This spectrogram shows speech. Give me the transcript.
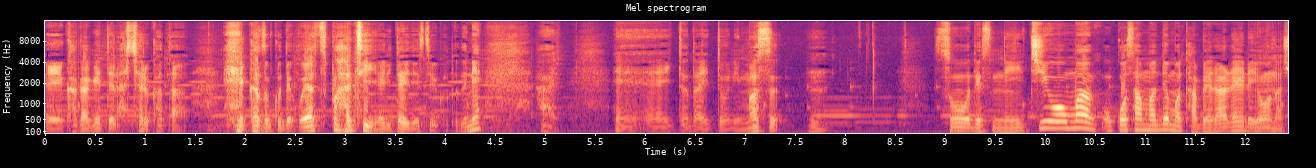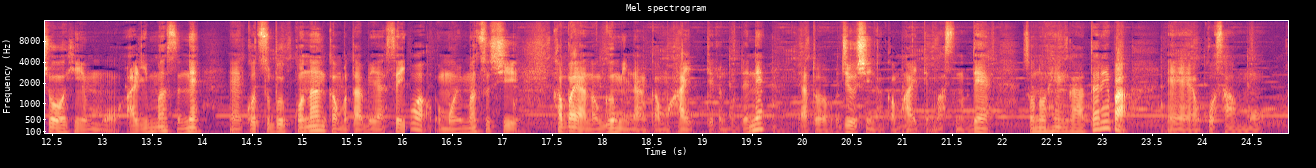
えー、掲げてらっしゃる方、えー、家族でおやつパーティーやりたいですということでね。はい、えー、いただいております。うん。そうですね。一応まあ、お子様でも食べられるような商品もありますね。えー、小粒っこなんかも食べやすいとは思いますし、かばやのグミなんかも入ってるのでね、あとジューシーなんかも入ってますので、その辺が当たれば、えー、お子さんも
